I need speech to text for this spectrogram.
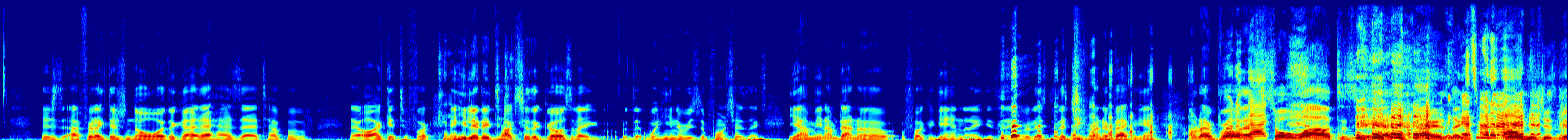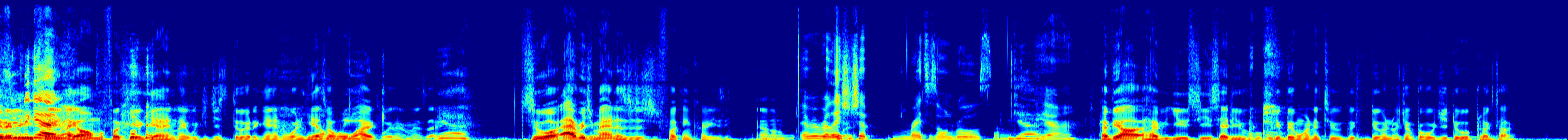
there's I feel like there's no other guy that has that type of. That, oh, I get to fuck. Can- and he literally talks to the girls like the, when he interviews the porn stars. Like, yeah, I mean, I'm down to fuck again. Like, it's like well, let's, let's just run it back again. I'm like, bro, that's back. so wild to say as a guy. It's like Let's run it where he's just Let's do it literally saying like, oh, I'm gonna fuck you again. Like, we could just do it again when he has a Oh, whole we- wife with him. It's like yeah. to an average man is just fucking crazy. Um, Every relationship writes its own rules. So. Yeah. Yeah. Have y'all have you you said you you've been wanting to do a no jumper? Would you do a plug talk?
